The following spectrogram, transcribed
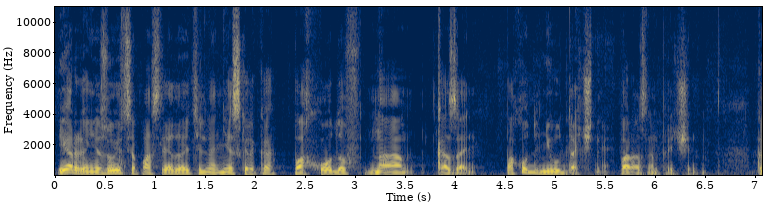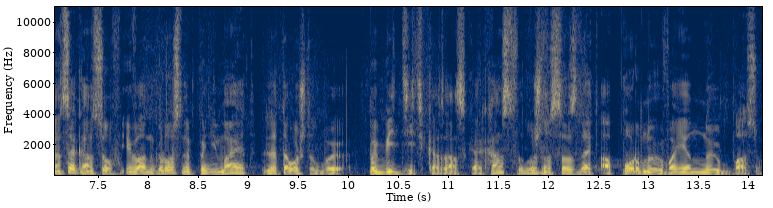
И организуется последовательно несколько походов на Казань. Походы неудачные по разным причинам конце концов, Иван Грозный понимает, для того, чтобы победить Казанское ханство, нужно создать опорную военную базу.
